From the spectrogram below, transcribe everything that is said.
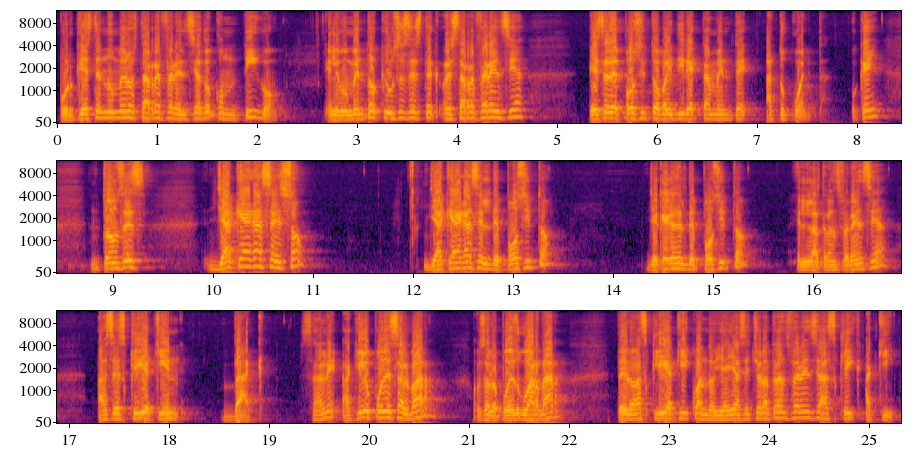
porque este número está referenciado contigo. En el momento que uses este, esta referencia, este depósito va directamente a tu cuenta. ¿Ok? Entonces, ya que hagas eso, ya que hagas el depósito, ya que hagas el depósito, en la transferencia, haces clic aquí en Back. ¿Sale? Aquí lo puedes salvar, o sea, lo puedes guardar, pero haz clic aquí cuando ya hayas hecho la transferencia, haz clic aquí.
